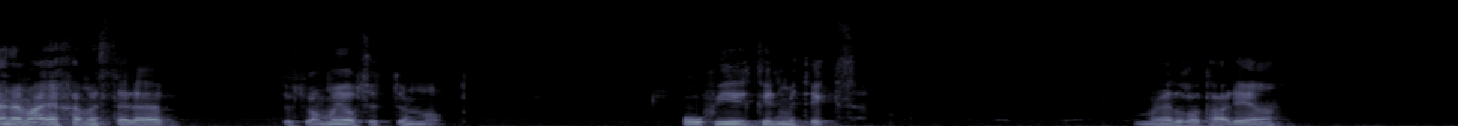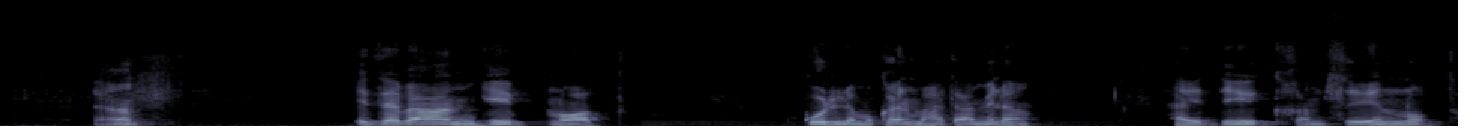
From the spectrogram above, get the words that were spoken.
أنا معايا خمس تلاف تسعمية وستين نقطة. وفي كلمة اكسب. بنضغط عليها. تمام. إزاي بقى هنجيب نقط كل مكالمة هتعملها هيديك خمسين نقطة.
